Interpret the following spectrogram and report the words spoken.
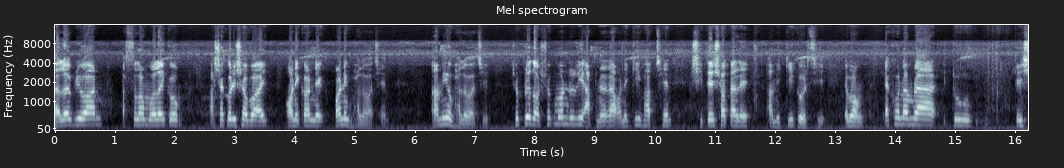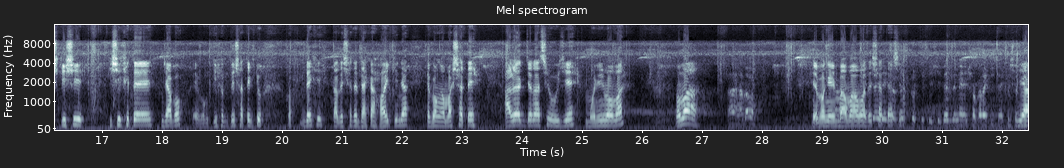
Hello everyone আসসালামু আলাইকুম। আশা করি সবাই অনেক অনেক অনেক ভালো আছেন। আমিও ভালো আছি। সুপ্রিয় দর্শক মণ্ডলী, আপনারা অনেকেই ভাবছেন শীতের সকালে আমি কি করছি। এবং এখন আমরা একটু কৃষি কৃষি খেতে যাব এবং কৃষকদের সাথে একটু দেখি তাদের সাথে দেখা হয় কি না এবং আমার সাথে আরও একজন আছে, ওই যে মনির মামা। মামা হ্যালো এবং এই মামা আমাদের সাথে আছে।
